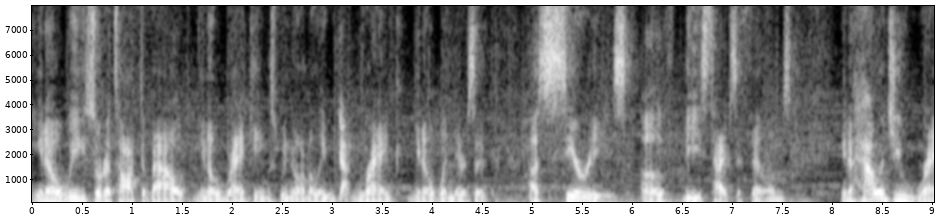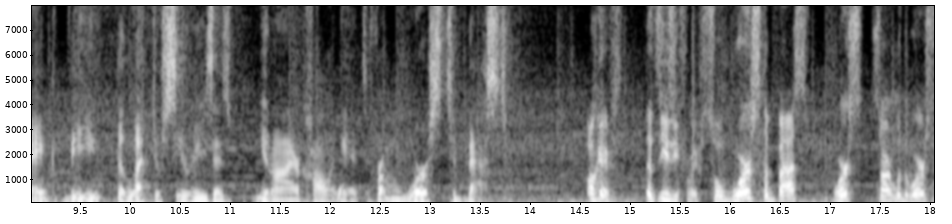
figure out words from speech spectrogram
you know, we sort of talked about, you know, rankings. We normally Yeah. rank, you know, when there's a, a series of these types of films. you know, how would you rank the the Lecter series as you know I are calling it from worst to best? Okay, that's easy for me. So worst to best, worst starting with the worst.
